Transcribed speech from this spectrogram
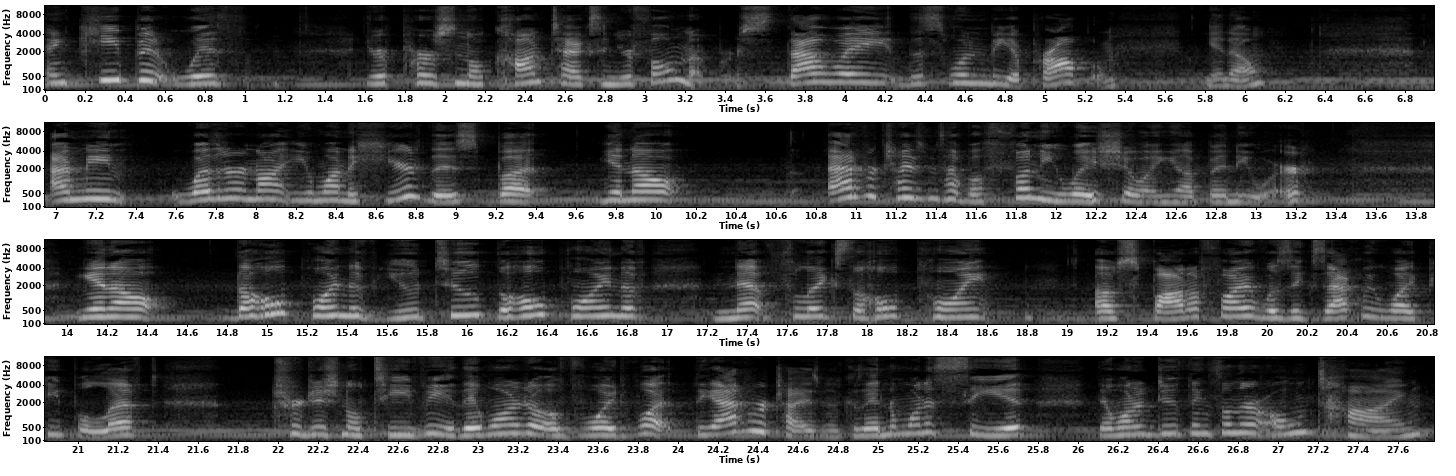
and keep it with your personal contacts and your phone numbers. That way, this wouldn't be a problem, you know? I mean, whether or not you want to hear this, but, you know, advertisements have a funny way showing up anywhere. You know, the whole point of YouTube, the whole point of Netflix, the whole point of Spotify was exactly why people left traditional TV. They wanted to avoid what? The advertisement because they didn't want to see it. They want to do things on their own time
